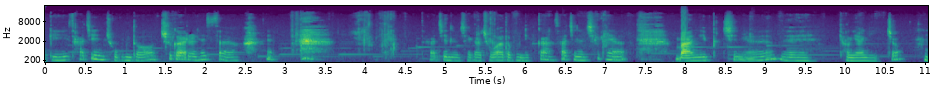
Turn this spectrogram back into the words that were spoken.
여기 사진 조금 더 추가를 했어요. 사진을 제가 좋아하다 보니까 사진을 최대한 많이 붙이는 네, 경향이 있죠.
